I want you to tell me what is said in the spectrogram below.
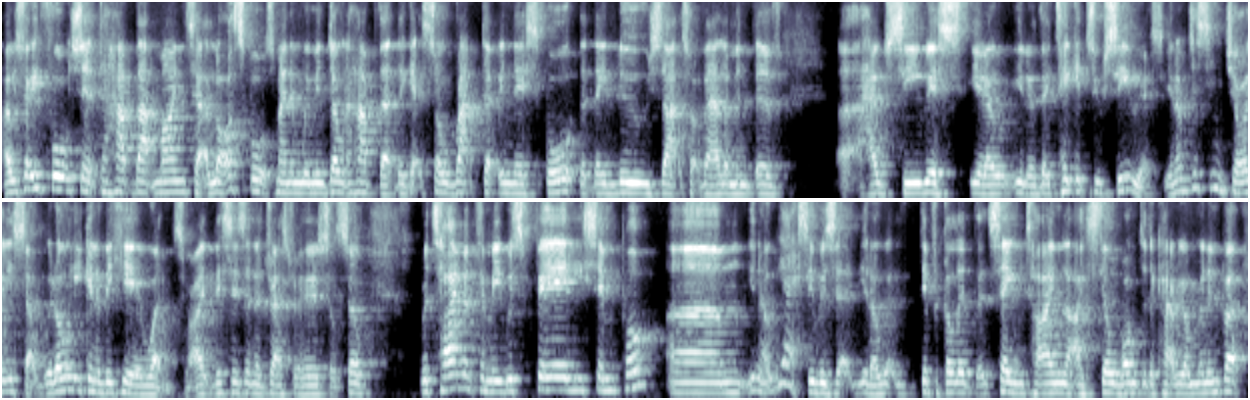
I was very fortunate to have that mindset. A lot of sportsmen and women don't have that. They get so wrapped up in their sport that they lose that sort of element of uh, how serious, you know, you know, they take it too serious, you know, just enjoy yourself. We're only going to be here once, right? This isn't a dress rehearsal. So retirement for me was fairly simple. Um, you know, yes, it was uh, you know difficult at the same time that I still wanted to carry on running. But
